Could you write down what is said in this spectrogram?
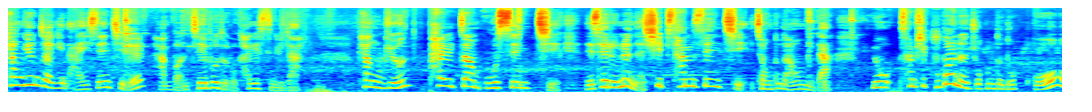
평균적인 아이 센치를 한번 재보도록 하겠습니다. 평균 8.5cm, 네, 세로는 13cm 정도 나옵니다. 요 39번은 조금 더 높고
